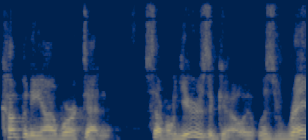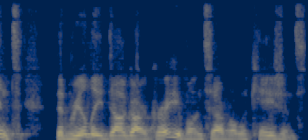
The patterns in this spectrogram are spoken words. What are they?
company I worked at several years ago, it was rent that really dug our grave on several occasions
